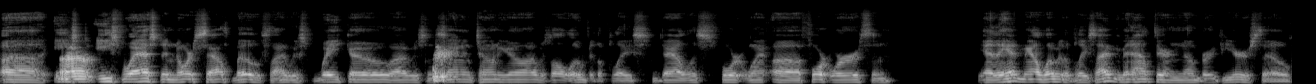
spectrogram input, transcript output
uh, east, Wow. east, west, and north, south, both. I was Waco, I was in San Antonio, I was all over the place. Dallas, Fort, uh, Fort Worth, and yeah, they had me all over the place. I haven't been out there in a number of years though,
